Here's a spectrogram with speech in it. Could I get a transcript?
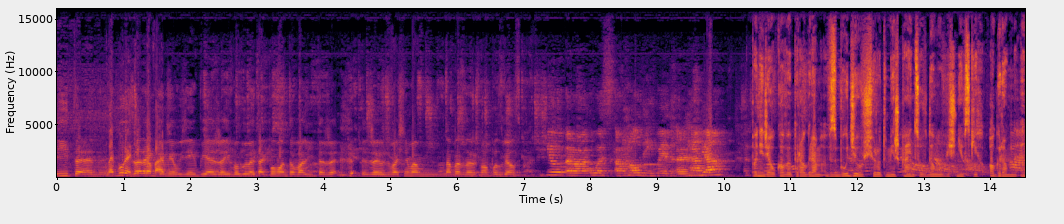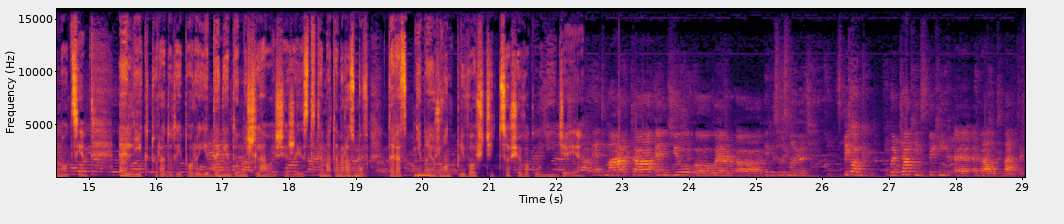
i ten Na górę i za cię rękę prowadzi. mnie później bierze i w ogóle tak pomontowali to, że, że już właśnie mam, na pewno już mam po związku. uh, uh, uh. Poniedziałkowy program wzbudził wśród mieszkańców domu Wiśniewskich ogromne emocje. Eli, która do tej pory jedynie domyślała się, że jest tematem rozmów, teraz nie ma już wątpliwości, co się wokół niej dzieje. And Marta and you uh, were uh, jak jest rozmawiać? Speaking, we're talking, speaking uh, about Bartek.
